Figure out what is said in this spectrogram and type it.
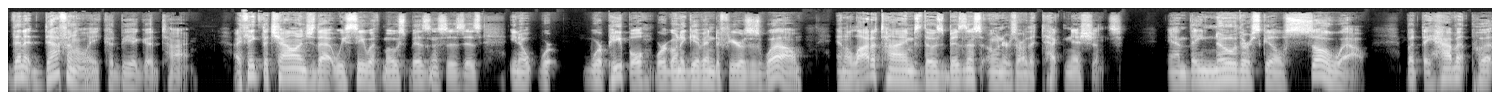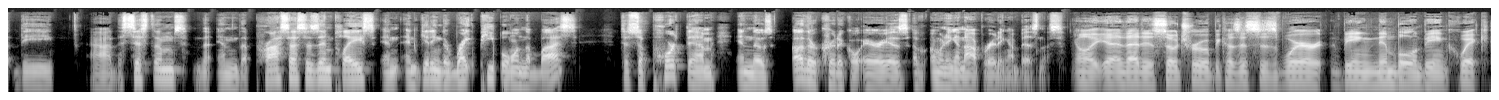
then it definitely could be a good time. I think the challenge that we see with most businesses is, you know, we're we're people, we're going to give in to fears as well. And a lot of times those business owners are the technicians and they know their skills so well but they haven't put the uh, the systems and the processes in place and, and getting the right people on the bus to support them in those other critical areas of owning and operating a business. Oh, yeah, that is so true because this is where being nimble and being quick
